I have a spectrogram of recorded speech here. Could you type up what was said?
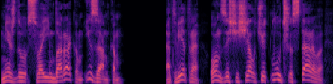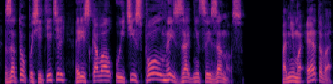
между своим бараком и замком. От ветра он защищал чуть лучше старого, зато посетитель рисковал уйти с полной задницей за нос. Помимо этого,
